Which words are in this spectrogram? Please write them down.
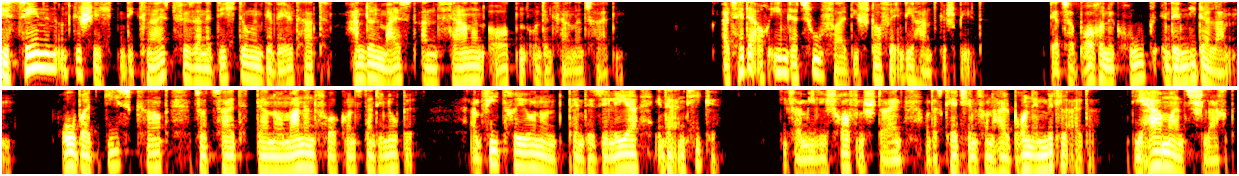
Die Szenen und Geschichten, die Kleist für seine Dichtungen gewählt hat, handeln meist an fernen Orten und in fernen Zeiten. Als hätte auch ihm der Zufall die Stoffe in die Hand gespielt. Der zerbrochene Krug in den Niederlanden, Robert Guiscard zur Zeit der Normannen vor Konstantinopel, Amphitryon und Penthesilea in der Antike, die Familie Schroffenstein und das Käthchen von Heilbronn im Mittelalter, die Hermannsschlacht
